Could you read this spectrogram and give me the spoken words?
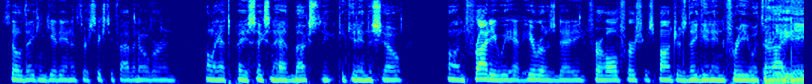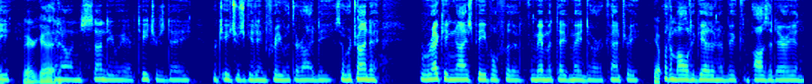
so they can get in if they're 65 and over, and only have to pay six and a half bucks to, to get in the show. On Friday, we have Heroes Day for all first responders. They get in free with their Hey, ID. Very good. And on Sunday, we have Teachers Day, where teachers get in free with their ID. So we're trying to recognize people for the commitment they've made to our country, Yep. put them all together in a big composite area, and,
